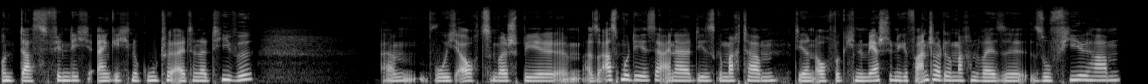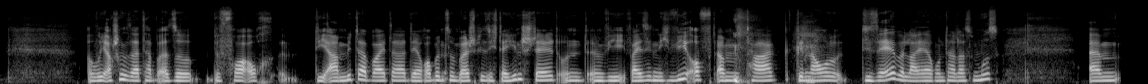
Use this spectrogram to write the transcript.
Und das finde ich eigentlich eine gute Alternative. Ähm, wo ich auch zum Beispiel, ähm, also Asmodee ist ja einer, die es gemacht haben, die dann auch wirklich eine mehrstündige Veranstaltung machen, weil sie so viel haben. Wo ich auch schon gesagt habe, also bevor auch die armen Mitarbeiter, der Robin zum Beispiel, sich da hinstellt und irgendwie, weiß ich nicht, wie oft am Tag genau dieselbe Leier runterlassen muss, ähm,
